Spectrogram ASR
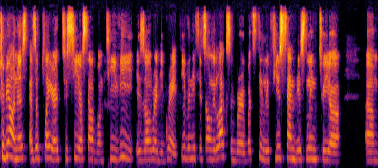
to be honest as a player to see yourself on tv is already great even if it's only luxembourg but still if you send this link to your um,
